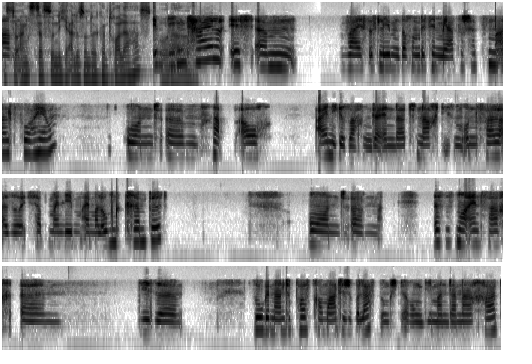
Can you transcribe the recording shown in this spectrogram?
hast du ähm. Angst, dass du nicht alles unter Kontrolle hast? Im oder? Gegenteil, ich ähm, weiß das Leben doch ein bisschen mehr zu schätzen als vorher und ähm, habe auch einige Sachen geändert nach diesem Unfall. Also ich habe mein Leben einmal umgekrempelt und ähm, es ist nur einfach ähm, diese sogenannte posttraumatische Belastungsstörung, die man danach hat,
